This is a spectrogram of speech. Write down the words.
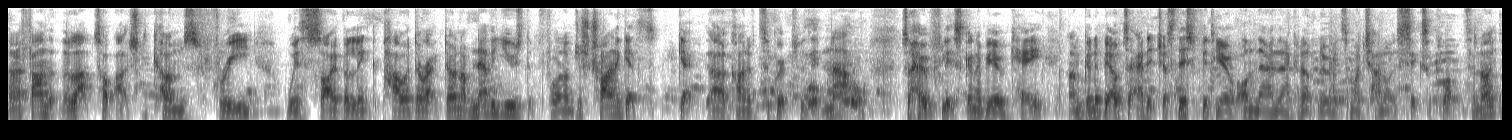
and I found that the laptop actually comes free with Cyberlink Power Director and I've never used it before and I'm just trying to get get uh, kind of to grips with it now. So hopefully it's going to be okay. I'm going to be able to edit just this video on there and then I can upload it to my channel at 6 o'clock tonight.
